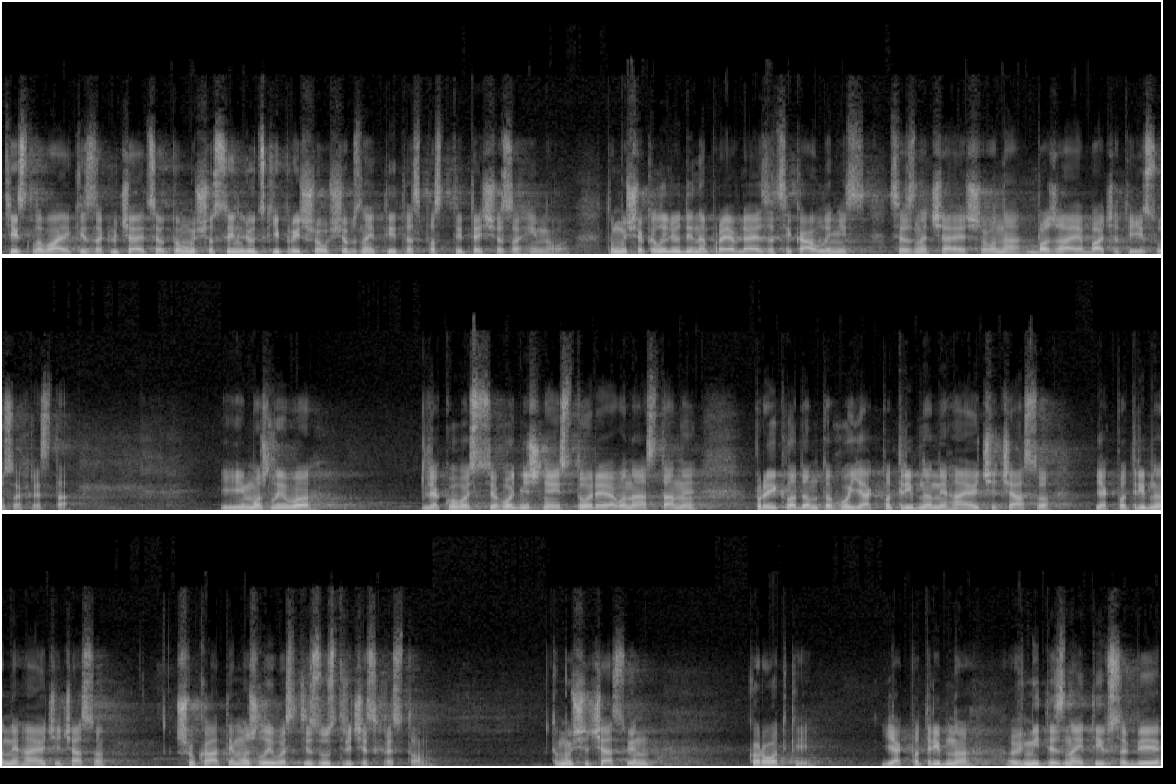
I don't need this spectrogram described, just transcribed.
ті слова, які заключаються в тому, що син людський прийшов, щоб знайти та спасти те, що загинуло. Тому що коли людина проявляє зацікавленість, це означає, що вона бажає бачити Ісуса Христа. І, можливо, для когось сьогоднішня історія вона стане прикладом того, як потрібно, не гаючи часу, як потрібно, не гаючи часу, шукати можливості зустрічі з Христом. Тому що час він короткий. Як потрібно вміти знайти в собі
